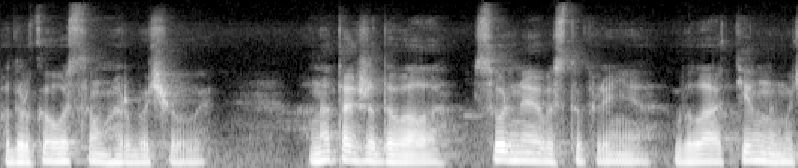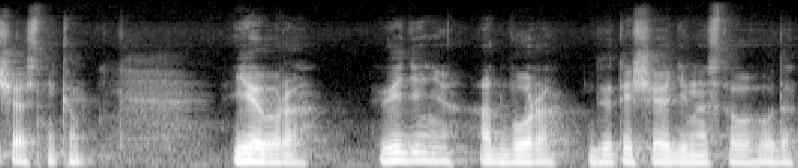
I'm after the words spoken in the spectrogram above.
под руководством Горбачевой. Она также давала сольные выступления, была активным участником Евровидения отбора 2011 года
